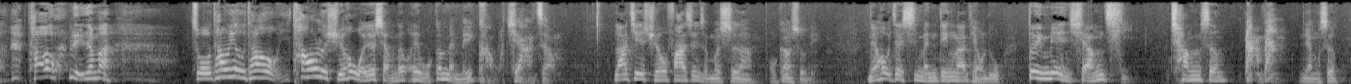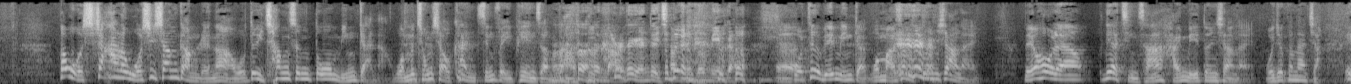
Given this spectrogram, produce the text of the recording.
掏，你知道吗？左掏右掏，掏的时候我就想到，哎，我根本没考驾照。那这时候发生什么事呢？我告诉你，然后在西门町那条路对面响起枪声，砰砰两声。那我杀了，我是香港人啊，我对枪声多敏感啊！我们从小看警匪片长大，哪儿的人对枪声都敏感？我特别敏感，我马上蹲下来，然后呢，那个警察还没蹲下来，我就跟他讲：“哎，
